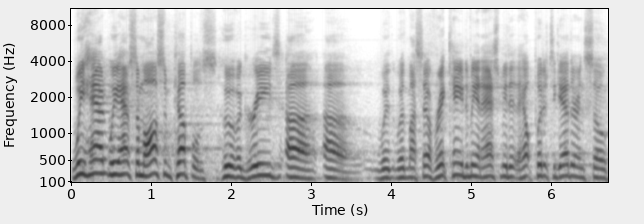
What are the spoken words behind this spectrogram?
We had we have some awesome couples who have agreed uh, uh, with with myself. Rick came to me and asked me to help put it together, and so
